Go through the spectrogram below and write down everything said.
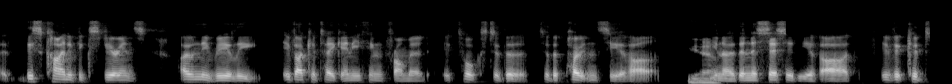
it, this kind of experience only really, if I can take anything from it, it talks to the to the potency of art. Yeah. You know, the necessity of art. If it could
